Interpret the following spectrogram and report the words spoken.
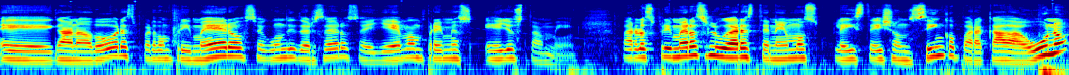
eh, ganadores, perdón, primero, segundo y tercero, se llevan premios ellos también. Para los primeros lugares tenemos PlayStation 5 para cada uno.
